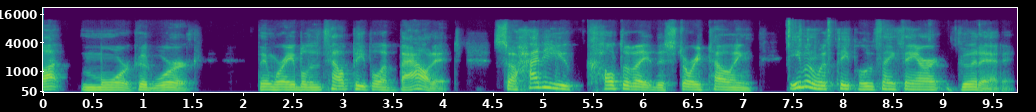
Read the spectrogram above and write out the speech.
lot more good work then we're able to tell people about it. So, how do you cultivate this storytelling, even with people who think they aren't good at it?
